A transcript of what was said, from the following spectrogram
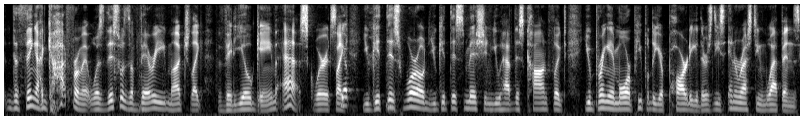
the thing I got from it was this was a very much like video game-esque where it's like Yep. you get this world, you get this mission, you have this conflict, you bring in more people to your party. There's these interesting weapons,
